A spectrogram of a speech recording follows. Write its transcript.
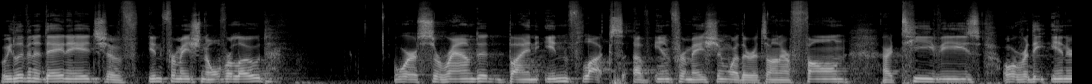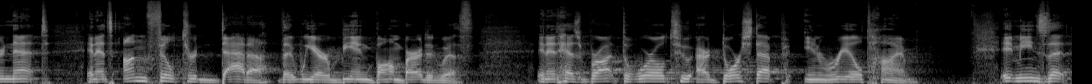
We live in a day and age of information overload. We're surrounded by an influx of information, whether it's on our phone, our TVs, over the internet, and it's unfiltered data that we are being bombarded with. And it has brought the world to our doorstep in real time. It means that,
